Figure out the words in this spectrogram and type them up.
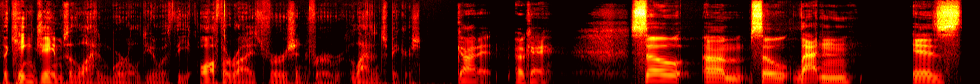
the King James of the Latin world. You know, was the authorized version for Latin speakers. Got it. Okay. So, um, so Latin is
